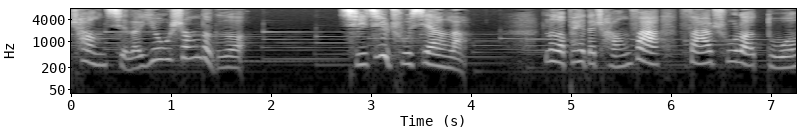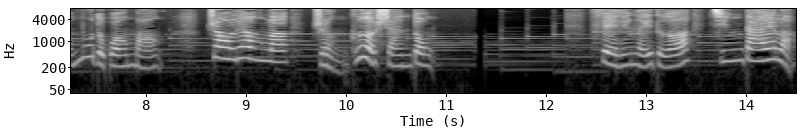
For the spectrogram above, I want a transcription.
唱起了忧伤的歌。奇迹出现了。乐佩的长发发出了夺目的光芒，照亮了整个山洞。费林雷德惊呆了，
